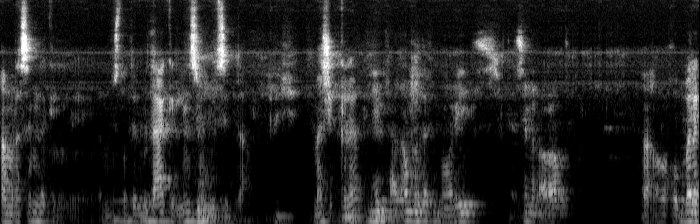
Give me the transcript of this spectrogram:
قام راسم لك ال- المستطيل بتاعك ال length وال width بتاعه ماشي ماشي الكلام؟ ينفع الأمر ده في المواريث في تقسيم الأراضي آه هو خد بالك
